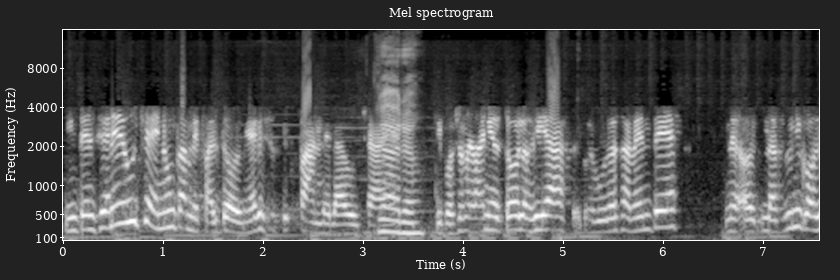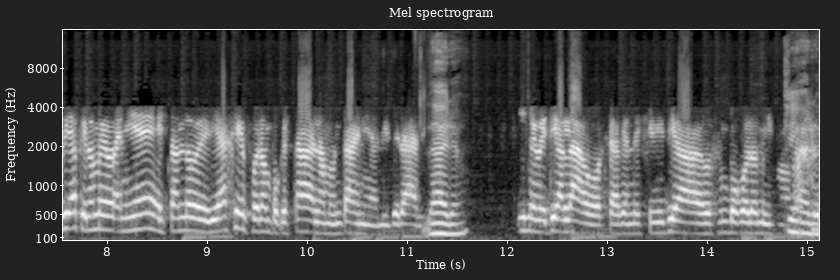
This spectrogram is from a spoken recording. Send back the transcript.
intencioné ducha y nunca me faltó. Mira que yo soy fan de la ducha. ¿eh? Claro. Tipo, yo me baño todos los días rigurosamente. Los únicos días que no me bañé estando de viaje fueron porque estaba en la montaña, literal. Claro. Y me metí al lago, o sea que en definitiva es un poco lo mismo. Claro.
